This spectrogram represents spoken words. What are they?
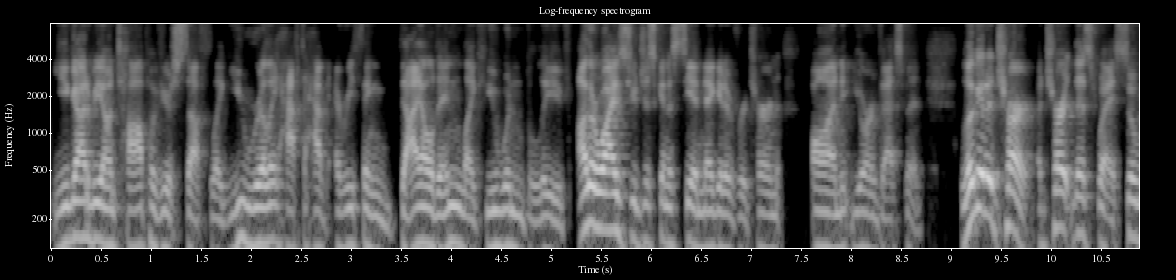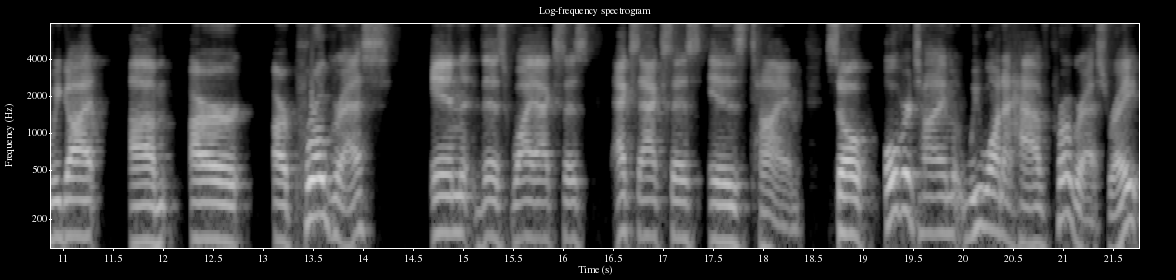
you got to be on top of your stuff. Like you really have to have everything dialed in like you wouldn't believe. Otherwise, you're just going to see a negative return on your investment. Look at a chart, a chart this way. So we got um, our our progress in this y-axis x-axis is time so over time we want to have progress right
